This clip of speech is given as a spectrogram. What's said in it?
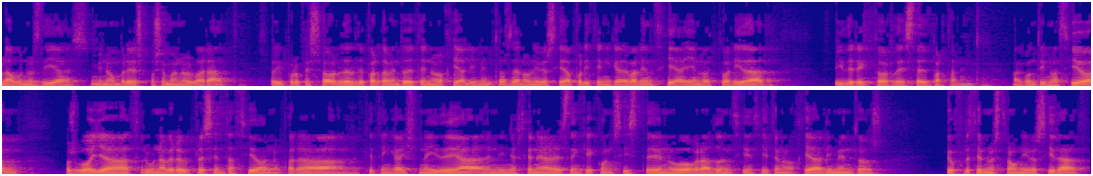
Hola, buenos días. Mi nombre es José Manuel Barat. Soy profesor del Departamento de Tecnología de Alimentos de la Universidad Politécnica de Valencia y en la actualidad soy director de este departamento. A continuación os voy a hacer una breve presentación para que tengáis una idea en líneas generales de en qué consiste el nuevo grado en Ciencia y Tecnología de Alimentos que ofrece nuestra universidad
